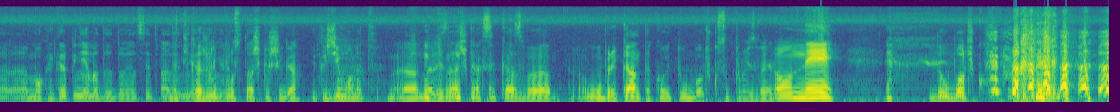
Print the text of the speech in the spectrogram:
а, мокри кърпи няма да дойдат след това. Да ни ти кажа ли просташка шега? Кажи, моля нали знаеш как се казва лубриканта, който бочко са произвели? О, не! Дълбочко.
